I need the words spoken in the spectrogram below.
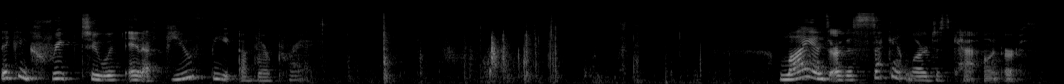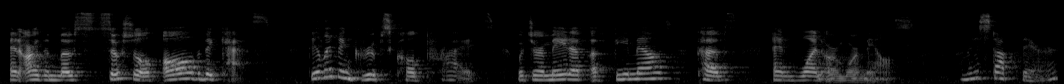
They can creep to within a few feet of their prey. Lions are the second largest cat on earth and are the most social of all the big cats. They live in groups called prides, which are made up of females, cubs, and one or more males. I'm going to stop there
